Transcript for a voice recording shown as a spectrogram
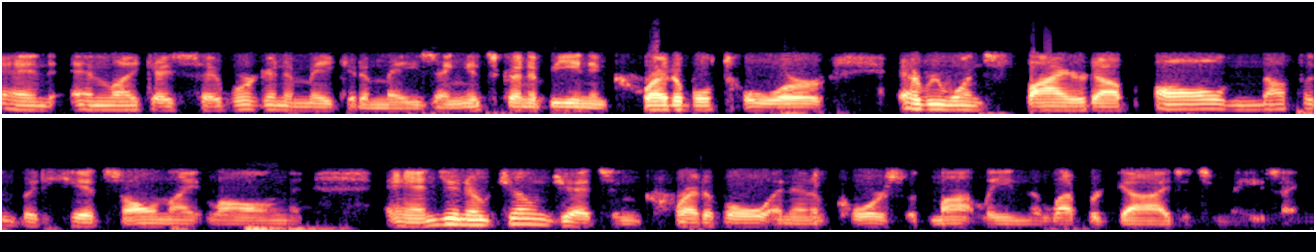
And and like I said, we're going to make it amazing. It's going to be an incredible tour. Everyone's fired up, all nothing but hits all night long. And you know, Joan Jett's incredible, and then of course with Motley and the Leppard guys, it's amazing.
